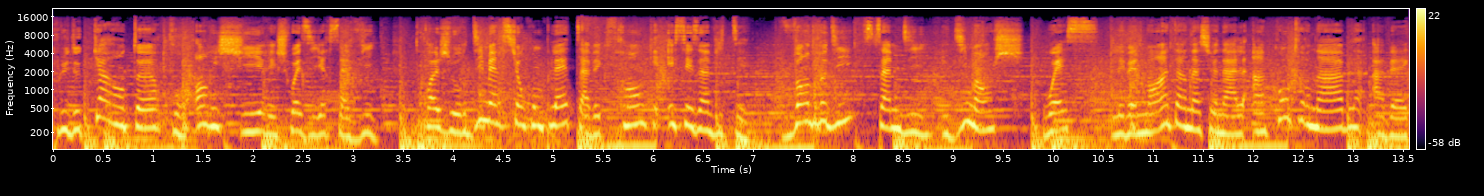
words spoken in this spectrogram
Plus de 40 heures pour enrichir et choisir sa vie. Trois jours d'immersion complète avec Franck et ses invités. Vendredi, samedi et dimanche, WES, l'événement international incontournable avec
